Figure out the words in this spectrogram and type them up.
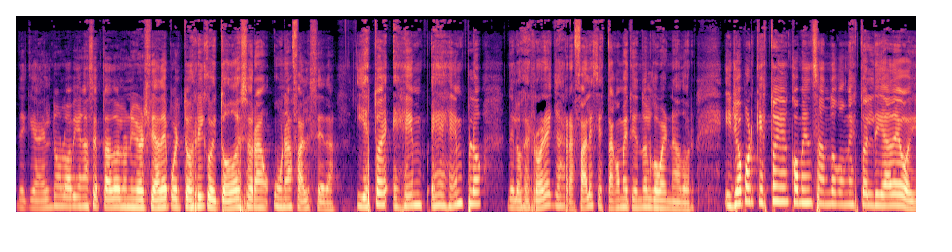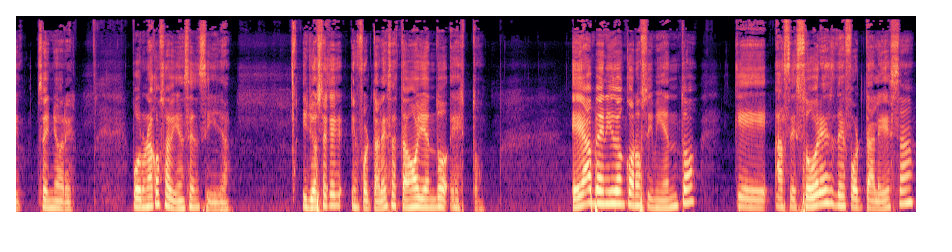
de que a él no lo habían aceptado en la Universidad de Puerto Rico y todo eso era una falsedad. Y esto es, es ejemplo de los errores garrafales que está cometiendo el gobernador. ¿Y yo por qué estoy comenzando con esto el día de hoy, señores? Por una cosa bien sencilla y yo sé que en Fortaleza están oyendo esto. He venido en conocimiento que asesores de Fortaleza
